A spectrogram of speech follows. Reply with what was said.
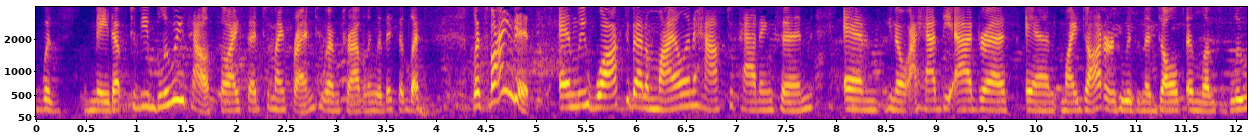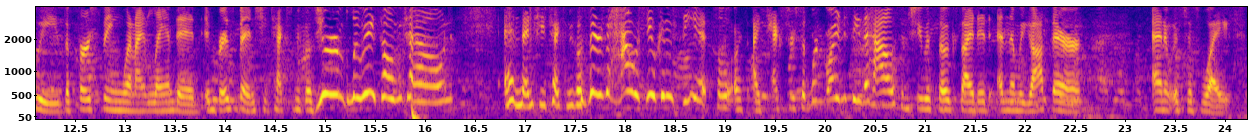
was made up to be Bluey's house. So I said to my friend who I'm traveling with, I said, let's let's find it. And we walked about a mile and a half to Paddington. And, you know, I had the address and my daughter, who is an adult and loves Bluey, the first thing when I landed in Brisbane, she texted me, goes, You're in Bluey's hometown. And then she texted me, goes, There's a house, you can see it. So I texted her, said, We're going to see the house. And she was so excited. And then we got there and it was just white.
